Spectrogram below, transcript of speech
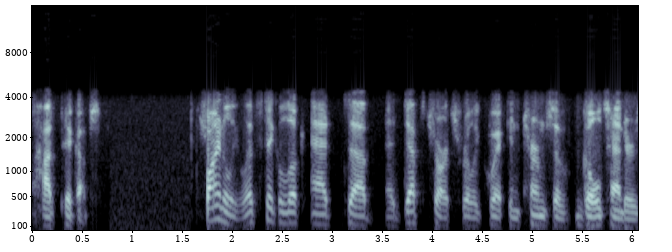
hot pickups. Finally, let's take a look at, uh, at, depth charts really quick in terms of goaltenders.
